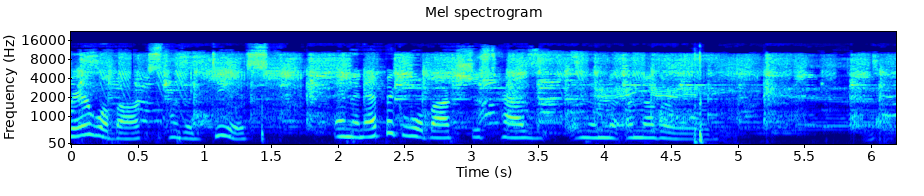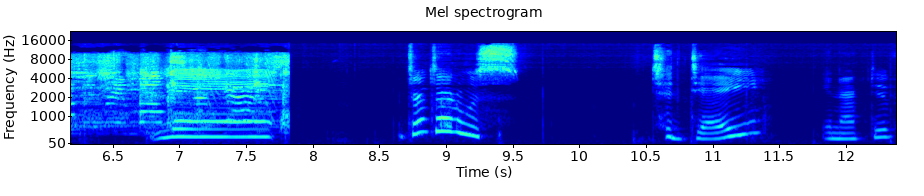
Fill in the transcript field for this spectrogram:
rare Wubbox has a disc, and then epic Wubbox just has an, another orb. Nah. It turns out it was today inactive.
